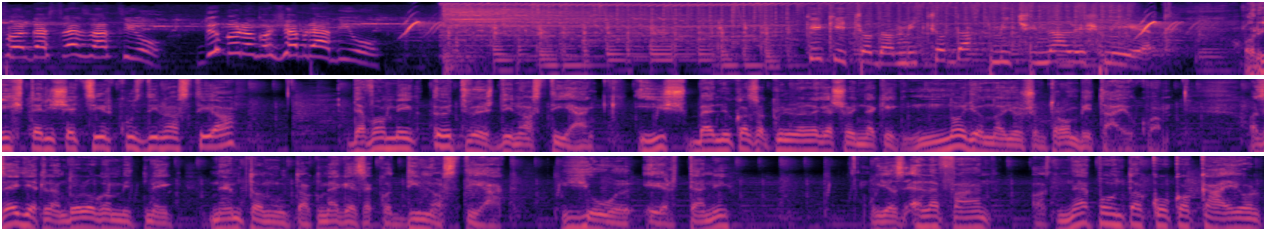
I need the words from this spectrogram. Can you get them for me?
Hétmérföldes szenzáció! Dübörög a Zsebrádió! Kiki csoda, micsoda, mit csinál és miért? A Richter is egy cirkusz dinasztia, de van még ötvös dinasztiánk is, bennük az a különleges, hogy nekik nagyon-nagyon sok trombitájuk van. Az egyetlen dolog, amit még nem tanultak meg ezek a dinasztiák jól érteni, hogy az elefánt az ne pont akkor kakáljon,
